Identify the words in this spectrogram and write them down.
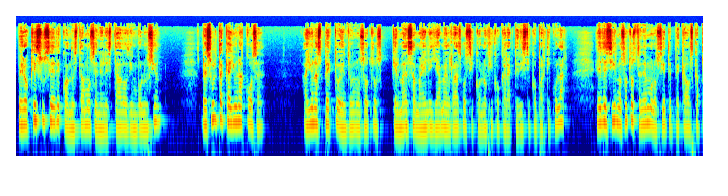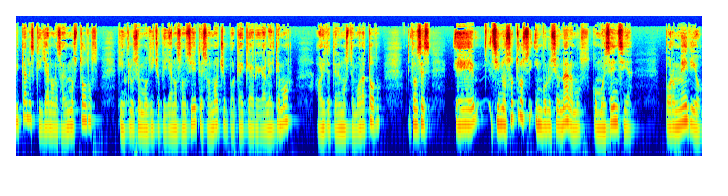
Pero ¿qué sucede cuando estamos en el estado de involución? Resulta que hay una cosa, hay un aspecto dentro de nosotros que el maestro Samael le llama el rasgo psicológico característico particular. Es decir, nosotros tenemos los siete pecados capitales, que ya no lo sabemos todos, que incluso hemos dicho que ya no son siete, son ocho, porque hay que agregarle el temor. Ahorita tenemos temor a todo. Entonces, eh, si nosotros involucionáramos como esencia por medio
